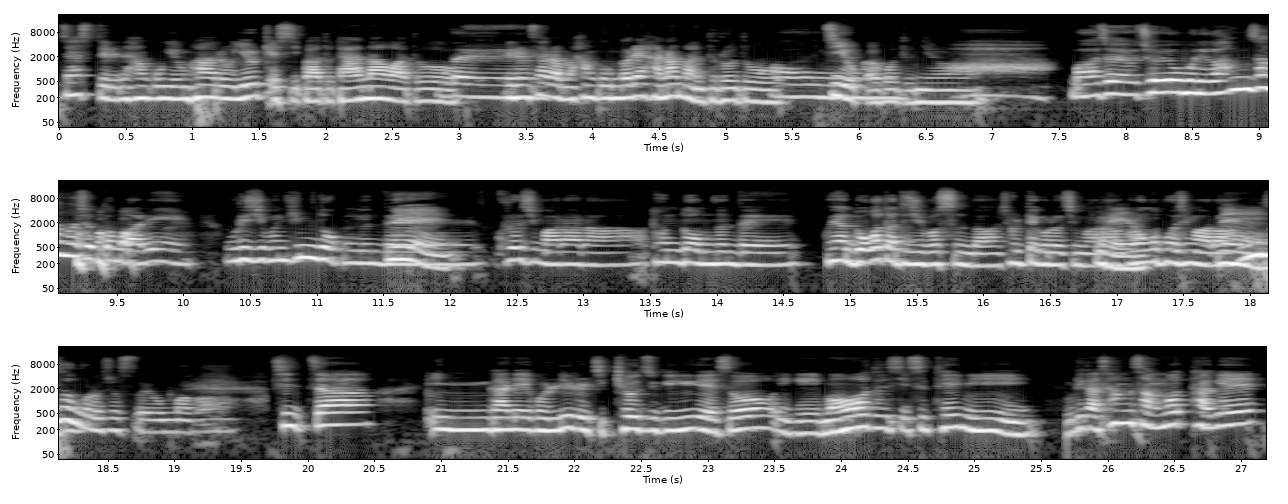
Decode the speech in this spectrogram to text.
자식들은 한국 영화로 10개씩 봐도 다 나와도, 네. 이런 사람은 한국 노래 하나만 들어도 어우. 지옥 가거든요. 맞아요. 저희 어머니가 항상 하셨던 말이 우리 집은 힘도 없는데 네. 그러지 말아라. 돈도 없는데 그냥 너가 다 뒤집어 쓴다. 절대 그러지 마라. 그래요. 그런 거 보지 마라. 네. 항상 그러셨어요, 엄마가. 진짜 인간의 권리를 지켜주기 위해서 이게 모든 시스템이 우리가 상상 못하게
